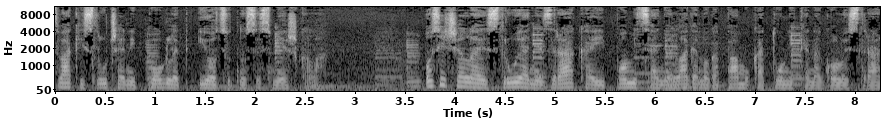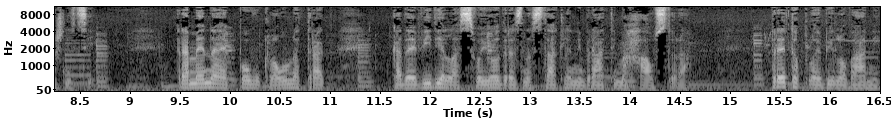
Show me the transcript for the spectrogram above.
svaki slučajni pogled i odsutno se smješkala. Osjećala je strujanje zraka i pomicanje laganoga pamuka tunike na goloj stražnici. Ramena je povukla unatrag kada je vidjela svoj odraz na staklenim vratima haustora. Pretoplo je bilo vani,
